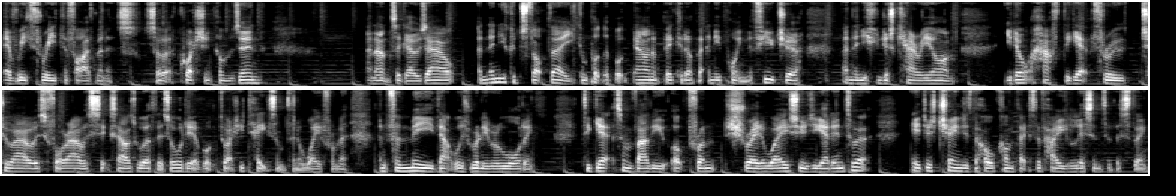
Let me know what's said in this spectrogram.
every three to five minutes. So a question comes in, an answer goes out, and then you could stop there. You can put the book down and pick it up at any point in the future, and then you can just carry on. You don't have to get through two hours, four hours, six hours worth of this audiobook to actually take something away from it. And for me, that was really rewarding to get some value up front straight away as soon as you get into it. It just changes the whole context of how you listen to this thing.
